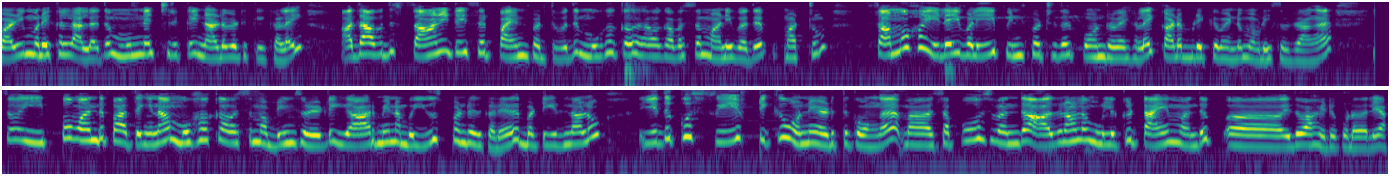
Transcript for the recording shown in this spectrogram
வழிமுறைகள் அல்லது முன்னெச்சரிக்கை நடவடிக்கைகளை அதாவது சானிடைசர் பயன்படுத்துவது முகக்கவசம் அணிவது மற்றும் சமூக இடைவெளியை பின்பற்றுதல் போன்றவைகளை கடைபிடிக்க வேண்டும் அப்படின்னு சொல்கிறாங்க ஸோ இப்போ வந்து பார்த்தீங்கன்னா முகக்கவசம் அப்படின்னு சொல்லிட்டு யாருமே நம்ம யூஸ் பண்ணுறது கிடையாது. பட் இருந்தாலும் எதுக்கும் சேஃப்டிக்கு ஒன்று எடுத்துக்கோங்க. சப்போஸ் வந்து அதனால உங்களுக்கு டைம் வந்து இதுவாகிடக்கூடாது இல்லையா?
